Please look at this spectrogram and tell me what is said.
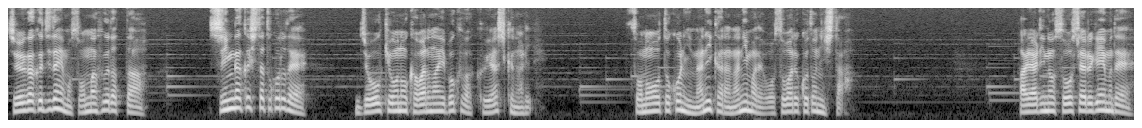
中学時代もそんな風だった進学したところで状況の変わらない僕は悔しくなりその男に何から何まで教わることにした。流行りのソーシャルゲームで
